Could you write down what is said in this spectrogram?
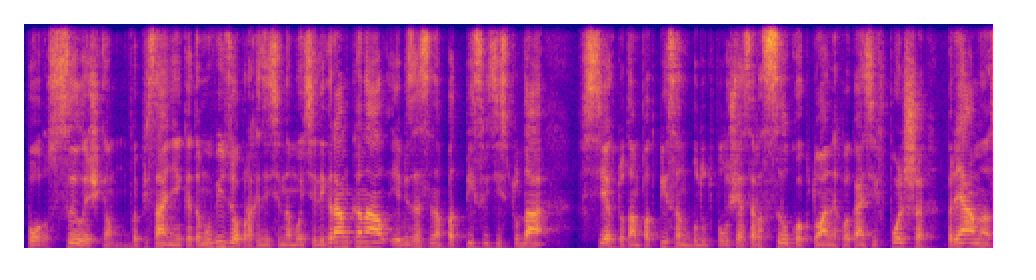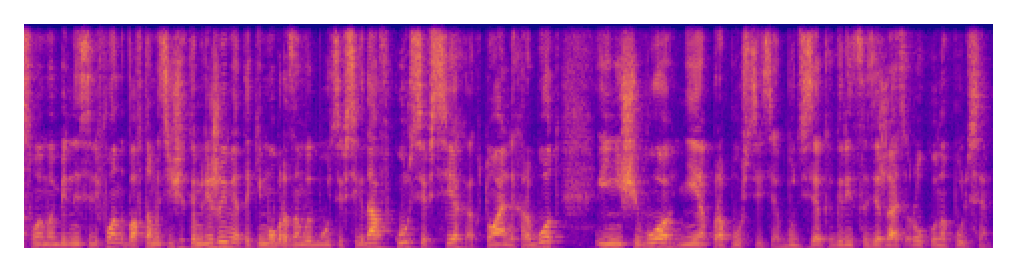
по ссылочкам в описании к этому видео. Проходите на мой телеграм-канал и обязательно подписывайтесь туда. Все, кто там подписан, будут получать рассылку актуальных вакансий в Польше прямо на свой мобильный телефон в автоматическом режиме. Таким образом вы будете всегда в курсе всех актуальных работ и ничего не пропустите. Будете, как говорится, держать руку на пульсе.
